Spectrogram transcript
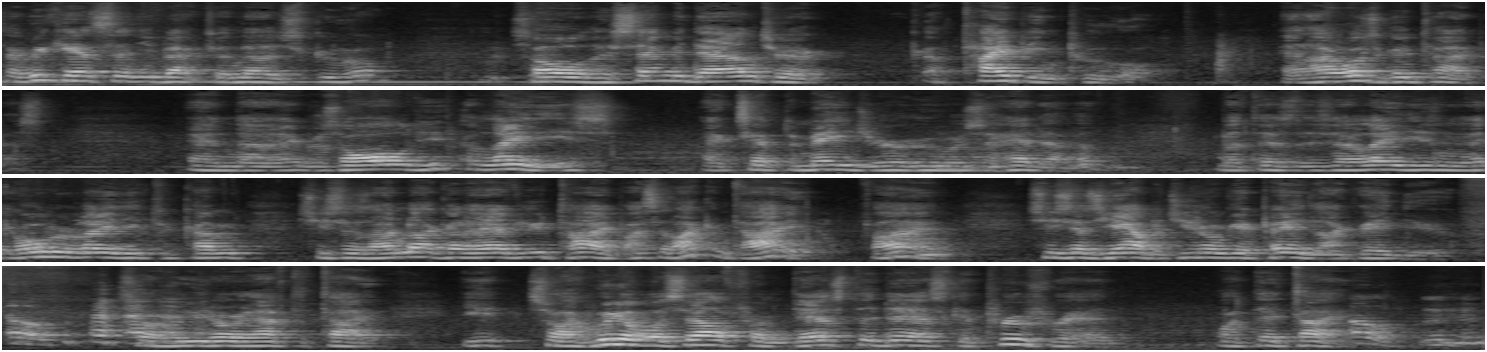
so we can't send you back to another school." So they sent me down to a, a typing pool, and I was a good typist. And uh, it was all ladies, except the major who was the head of it. But there's these ladies, and the older lady to come, she says, I'm not going to have you type. I said, I can type, fine. She says, Yeah, but you don't get paid like they do, Oh, so you don't have to type. You, so I wheeled myself from desk to desk and proofread what they type. oh, mm-hmm.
